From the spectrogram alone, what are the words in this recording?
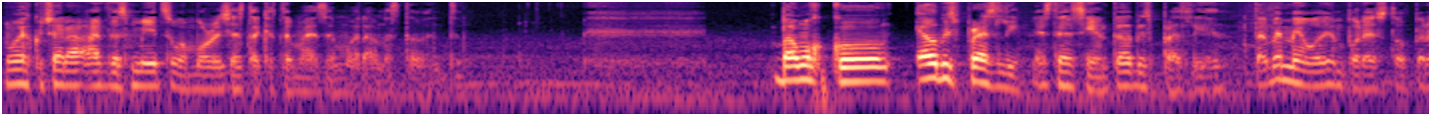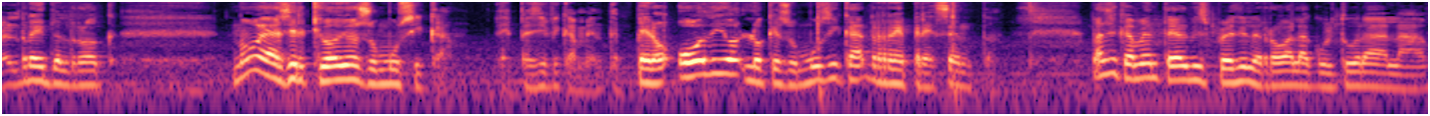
No voy a escuchar a, The Smiths o a Morris hasta que este maestro se muera, honestamente. Vamos con Elvis Presley. Este es el siguiente, Elvis Presley. Tal vez me odien por esto, pero el rey del rock. No voy a decir que odio su música específicamente, pero odio lo que su música representa. Básicamente Elvis Presley le roba la cultura, la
